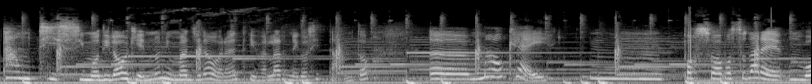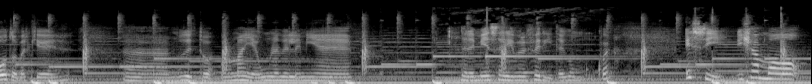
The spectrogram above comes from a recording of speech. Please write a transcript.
tantissimo di Loki e non immaginavo veramente di parlarne così tanto. Uh, ma ok, mm, posso, posso, dare un voto perché detto ormai è una delle mie, delle mie serie preferite comunque. E sì, diciamo,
